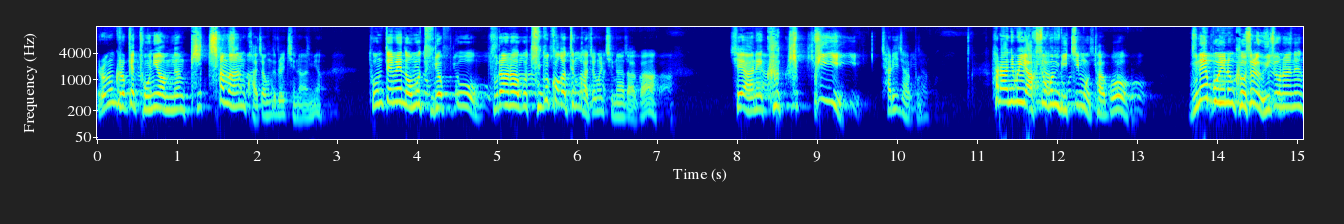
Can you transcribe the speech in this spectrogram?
여러분, 그렇게 돈이 없는 비참한 과정들을 지나며 돈 때문에 너무 두렵고 불안하고 죽을 것 같은 과정을 지나다가 제 안에 그 깊이 자리 잡은 하나님의 약속은 믿지 못하고 눈에 보이는 그것을 의존하는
